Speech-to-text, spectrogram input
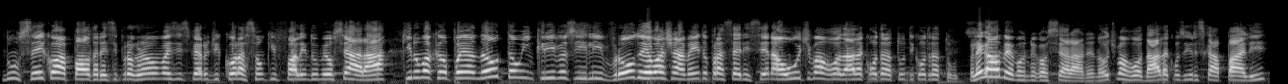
Não sei qual a pauta desse programa, mas espero de coração que falem do meu Ceará, que numa campanha não tão incrível se livrou do rebaixamento pra Série C na última rodada contra tudo e contra todos. Legal mesmo o negócio do Ceará, né? Na última rodada conseguiram escapar ali,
